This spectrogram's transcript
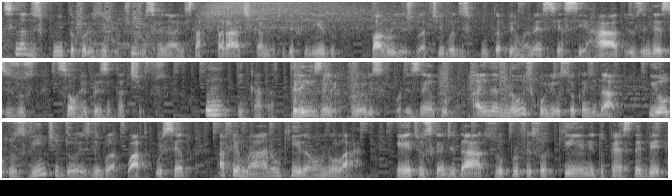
Se na disputa para o executivo o cenário está praticamente definido, para o legislativo a disputa permanece acirrada e os indecisos são representativos. Um em cada três eleitores, por exemplo, ainda não escolheu seu candidato e outros 22,4% afirmaram que irão anular. Entre os candidatos, o professor Kenny, do PSDB,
